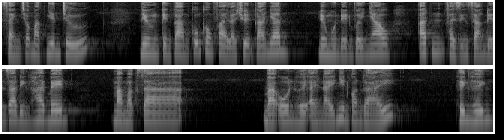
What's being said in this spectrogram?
dành cho Mạc Nhiên chứ? Nhưng tình cảm cũng không phải là chuyện cá nhân. Nếu muốn đến với nhau, ắt phải dính dáng đến gia đình hai bên mà mặc ra... Bà ôn hơi áy náy nhìn con gái. Hình hình,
